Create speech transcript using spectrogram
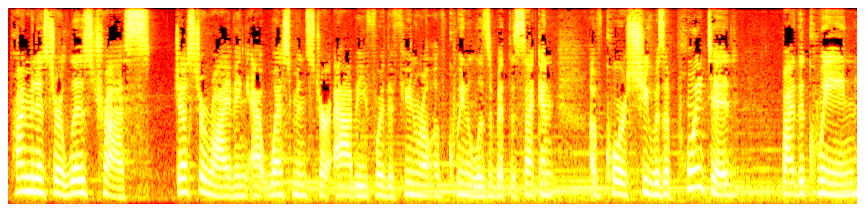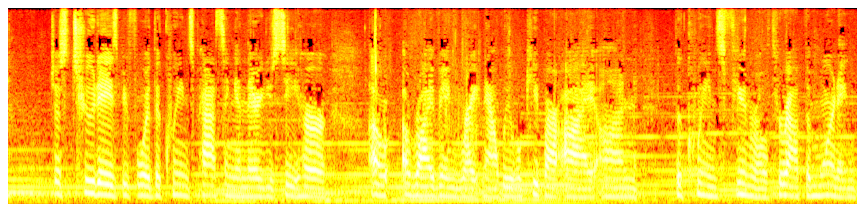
Prime Minister Liz Truss just arriving at Westminster Abbey for the funeral of Queen Elizabeth II. Of course, she was appointed by the Queen just two days before the Queen's passing, and there you see her uh, arriving right now. We will keep our eye on the Queen's funeral throughout the morning.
